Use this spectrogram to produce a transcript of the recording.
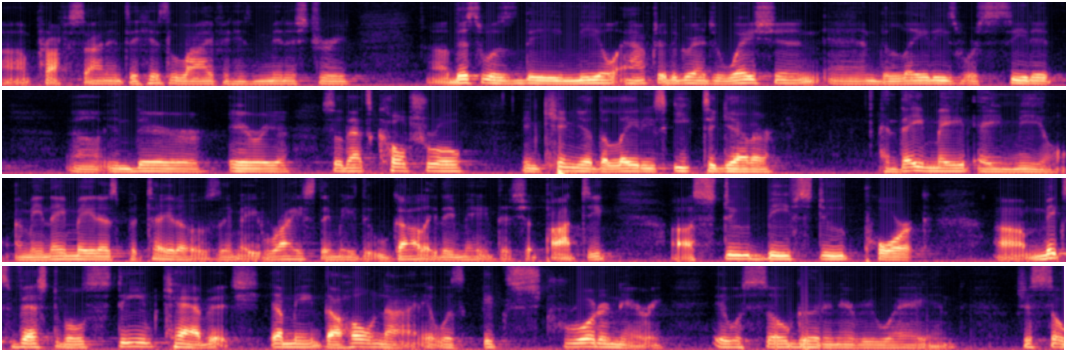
uh, prophesied into his life and his ministry. Uh, this was the meal after the graduation, and the ladies were seated uh, in their area. So that's cultural in Kenya, the ladies eat together. And they made a meal. I mean, they made us potatoes, they made rice, they made the ugali, they made the chapati, uh, stewed beef, stewed pork, uh, mixed vegetables, steamed cabbage. I mean, the whole nine. It was extraordinary. It was so good in every way, and just so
